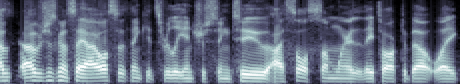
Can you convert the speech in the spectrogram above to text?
Alex. I was just going to say, I also think it's really interesting too. I saw somewhere that they talked about like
